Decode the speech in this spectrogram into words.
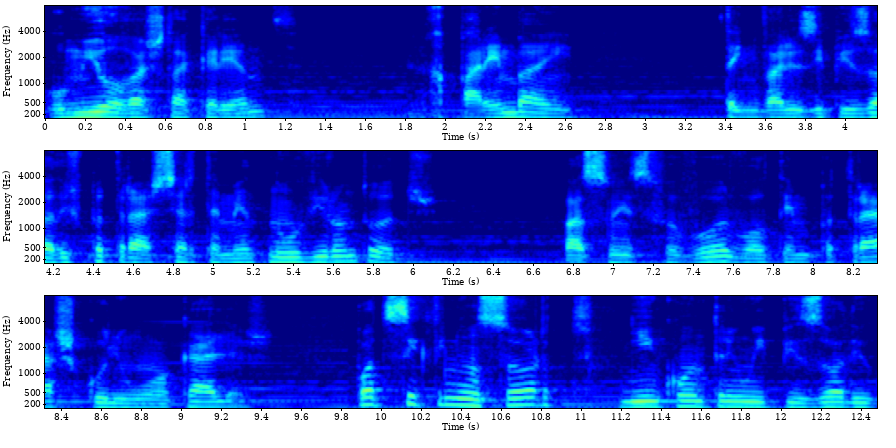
O miolo vai estar carente. Reparem bem, tenho vários episódios para trás, certamente não ouviram todos. Façam esse favor, voltem para trás, escolham um ao calhas. Pode ser que tenham sorte e encontrem um episódio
